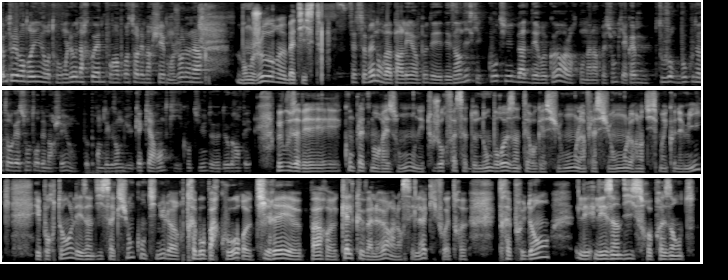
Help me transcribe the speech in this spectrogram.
Comme tous les vendredis, nous retrouvons Léonard Cohen pour un point sur les marchés. Bonjour Léonard. Bonjour euh, Baptiste. Cette semaine, on va parler un peu des, indices qui continuent de battre des records alors qu'on a l'impression qu'il y a quand même toujours beaucoup d'interrogations autour des marchés. On peut prendre l'exemple du CAC 40 qui continue de, grimper. Oui, vous avez complètement raison. On est toujours face à de nombreuses interrogations, l'inflation, le ralentissement économique. Et pourtant, les indices actions continuent leur très beau parcours euh, tiré euh, par euh, quelques valeurs. Alors c'est là qu'il faut être très prudent. les indices représentent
